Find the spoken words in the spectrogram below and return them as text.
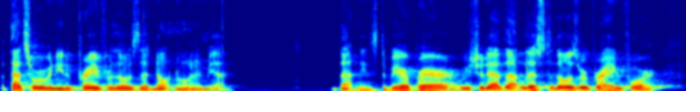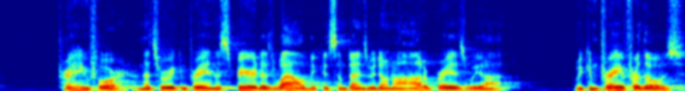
But that's where we need to pray for those that don't know Him yet. That needs to be our prayer. We should have that list of those we're praying for praying for. And that's where we can pray in the Spirit as well, because sometimes we don't know how to pray as we ought. We can pray for those.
